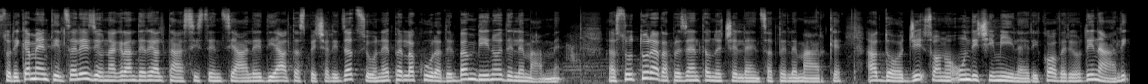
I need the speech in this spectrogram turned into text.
Storicamente il Salesi è una grande realtà assistenziale di alta specializzazione per la cura del bambino e delle mamme. La struttura rappresenta un'eccellenza per le Marche. Ad oggi sono 11.000 i ricoveri ordinali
